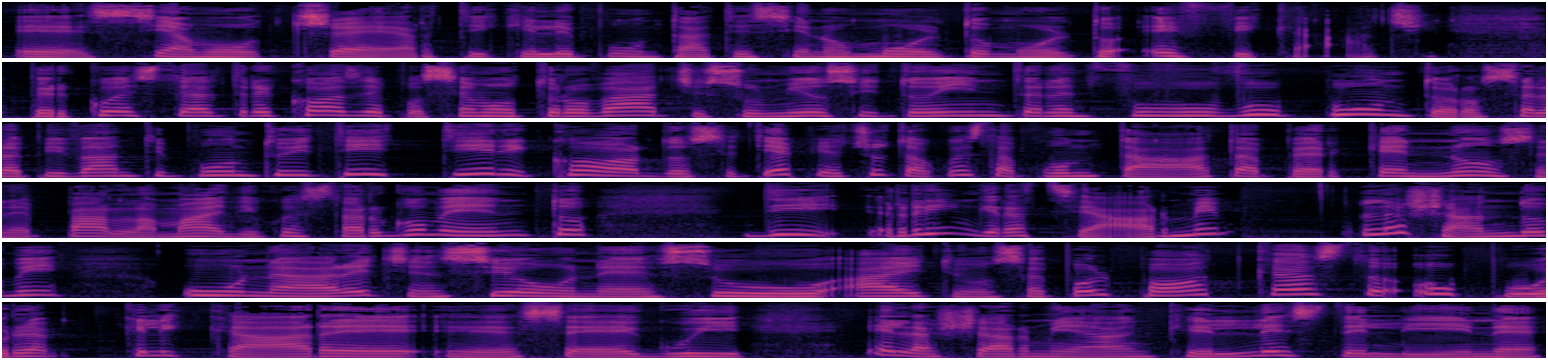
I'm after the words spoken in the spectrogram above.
eh, siamo certi che le puntate siano molto molto efficaci. Per queste altre cose possiamo trovarci sul mio sito internet www www.rossellapivanti.it. Ti ricordo, se ti è piaciuta questa puntata, perché non se ne parla mai di questo argomento, di ringraziarmi lasciandomi una recensione su iTunes Apple Podcast oppure cliccare eh, segui e lasciarmi anche le stelline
